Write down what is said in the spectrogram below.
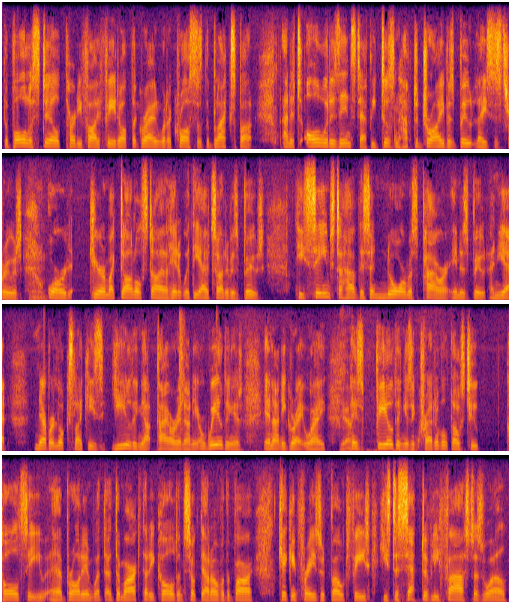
The ball is still 35 feet off the ground when it crosses the black spot, and it's all with his instep. He doesn't have to drive his bootlaces through it mm. or Kieran McDonald style hit it with the outside of his boot. He seems to have this enormous power in his boot, and yet never looks like he's yielding that power in any or wielding it in any great way. Yeah. His fielding is incredible. Those two calls he uh, brought in with the, the, mark that he called and stuck that over the bar, kicking frees with both feet. He's deceptively fast as well.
